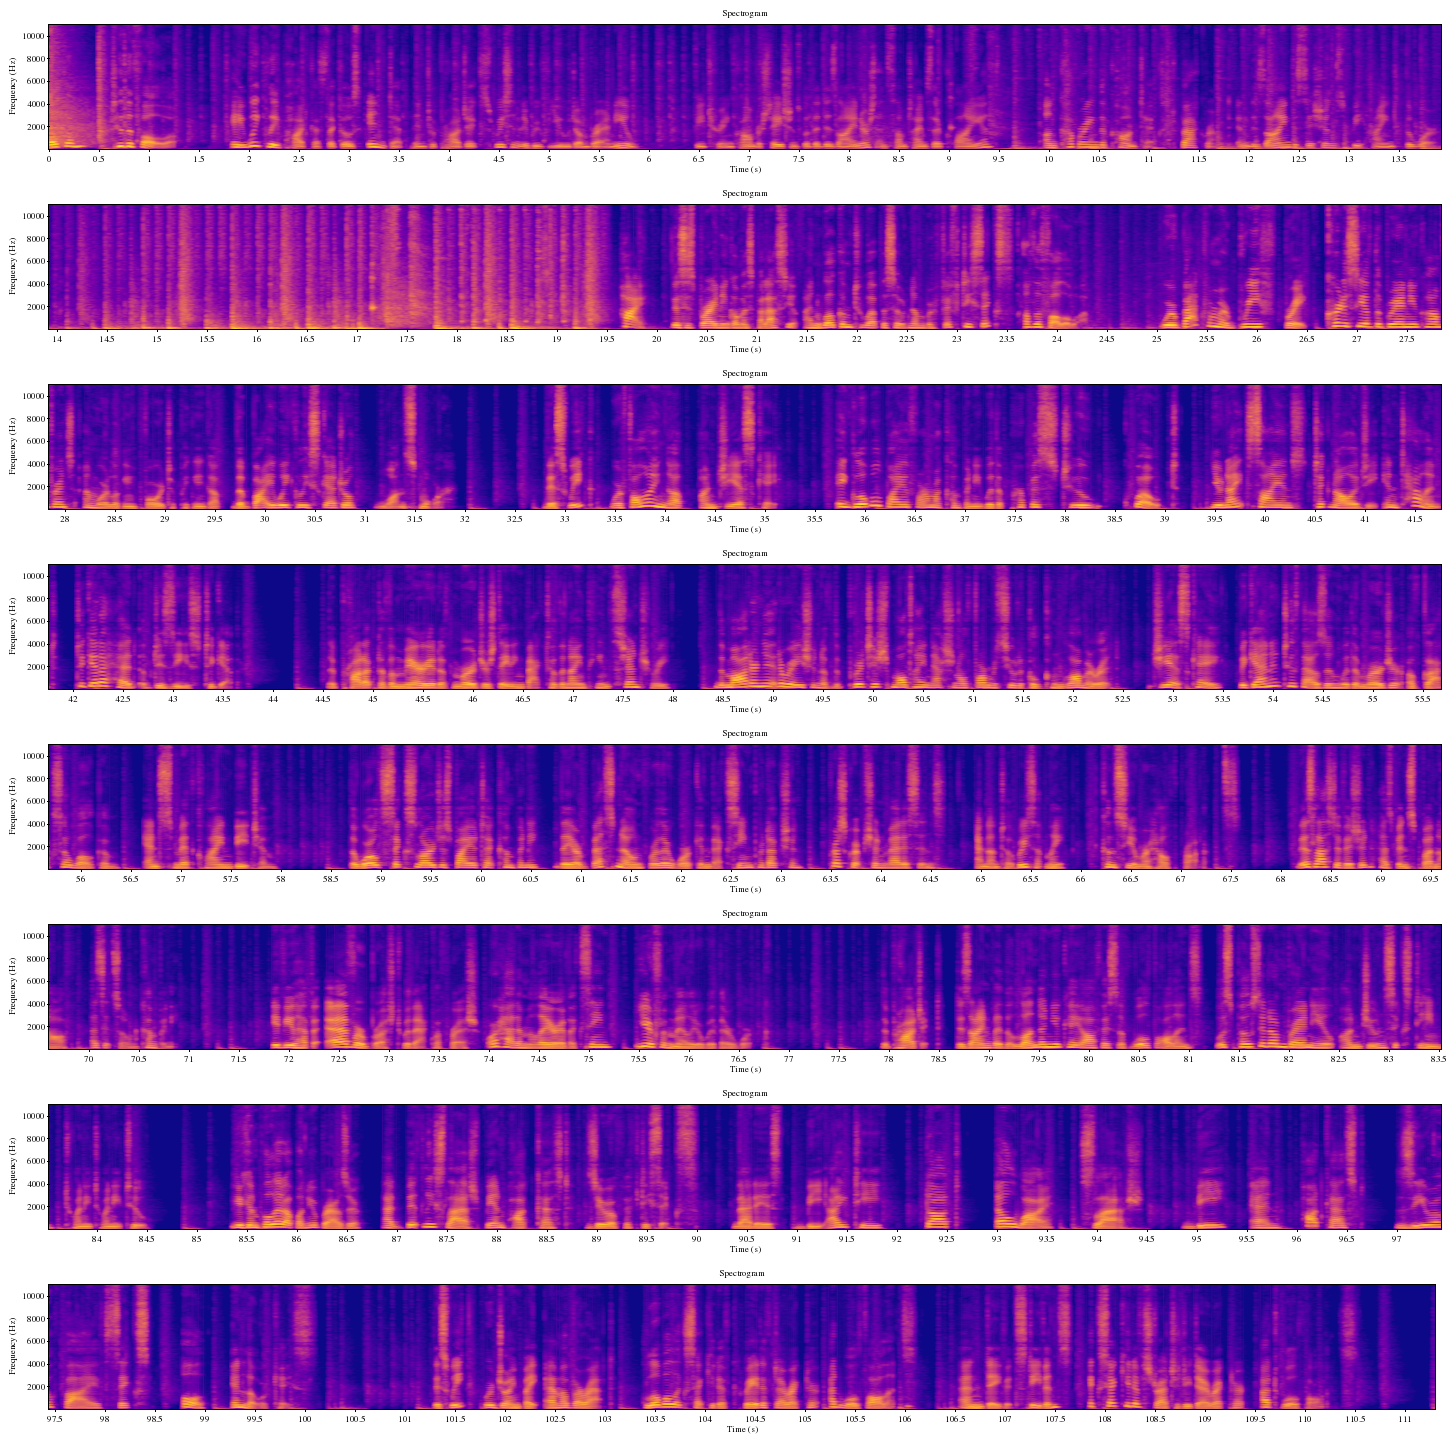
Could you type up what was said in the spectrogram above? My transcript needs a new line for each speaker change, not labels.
Welcome to The Follow Up, a weekly podcast that goes in depth into projects recently reviewed on Brand New, featuring conversations with the designers and sometimes their clients, uncovering the context, background, and design decisions behind the work. Hi, this is Bryony Gomez Palacio, and welcome to episode number 56 of The Follow Up. We're back from our brief break, courtesy of the brand new conference, and we're looking forward to picking up the bi weekly schedule once more. This week, we're following up on GSK, a global biopharma company with a purpose to, quote, unite science, technology, and talent to get ahead of disease together. The product of a myriad of mergers dating back to the 19th century, the modern iteration of the British multinational pharmaceutical conglomerate GSK began in 2000 with a merger of Glaxo Wellcome and Smith SmithKline Beecham. The world's sixth largest biotech company, they are best known for their work in vaccine production, prescription medicines, and until recently, consumer health products. This last division has been spun off as its own company. If you have ever brushed with Aquafresh or had a malaria vaccine, you're familiar with their work. The project, designed by the London UK office of Wolff Olins, was posted on Brand New on June 16, 2022. You can pull it up on your browser at bit.ly slash bnpodcast 056. That is bit dot ly slash bnpodcast 056, all in lowercase. This week, we're joined by Emma Barratt, Global Executive Creative Director at Wolff Olins and David Stevens, Executive Strategy Director at Wolff Olins.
